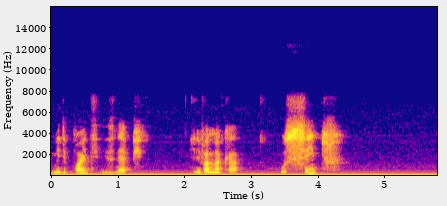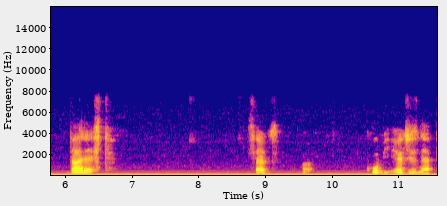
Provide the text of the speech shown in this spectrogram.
Midpoint Snap ele vai marcar o centro da aresta, certo? Ó. Cube Edge Snap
